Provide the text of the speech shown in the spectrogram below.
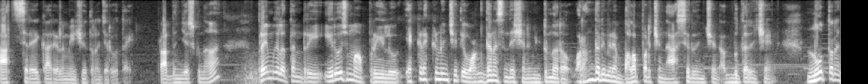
ఆశ్చర్య కార్యాలు మీ జీవితంలో జరుగుతాయి. ప్రార్థన చేసుకుందామా? ప్రేమగల తండ్రి ఈరోజు మా ప్రియులు ఎక్కడెక్కడి నుంచి అయితే వాగ్దాన సందేశాన్ని వింటున్నారో వారందరినీ మీరు బలపరచండి ఆశీర్వదించండి అద్భుతాలు చేయండి. నూతన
